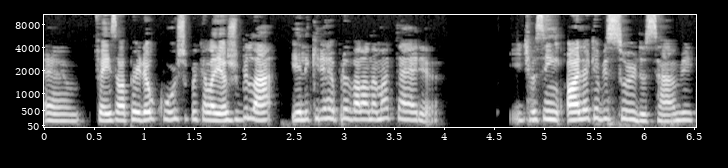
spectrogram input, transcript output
é, fez ela perder o curso porque ela ia jubilar e ele queria reprovar ela na matéria. E, tipo assim, olha que absurdo, sabe?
